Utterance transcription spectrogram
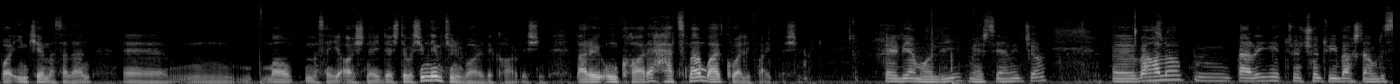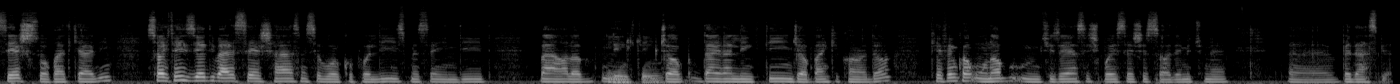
با اینکه مثلا ما مثلا یه آشنایی داشته باشیم نمی‌تونیم وارد کار بشیم. برای اون کاره حتما باید کوالیفاید بشیم خیلی عالی. مرسی امید جان. و حالا برای چون, چون تو این بخش در مورد search صحبت کردیم سایت های زیادی برای search هست مثل Workopolis مثل Indeed و حالا LinkedIn. job دقیقا LinkedIn Job Bank کانادا که فکر کنم اونا چیزایی هستش با search ساده می‌تونه به دست بیاد.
